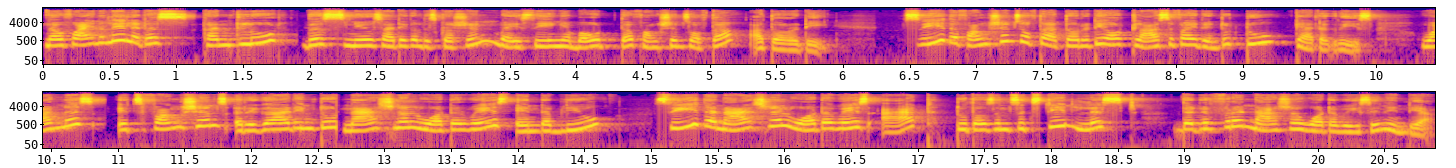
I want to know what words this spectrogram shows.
Now, finally, let us conclude this news article discussion by seeing about the functions of the authority. See, the functions of the authority are classified into two categories. One is its functions regarding to National Waterways NW. See, the National Waterways Act 2016 list the different national waterways in India.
